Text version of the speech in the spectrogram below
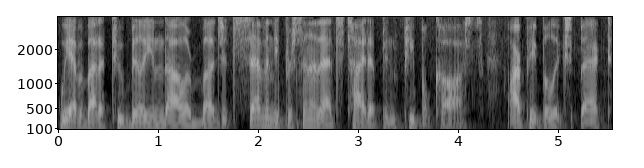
We have about a $2 billion budget. 70% of that's tied up in people costs. Our people expect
